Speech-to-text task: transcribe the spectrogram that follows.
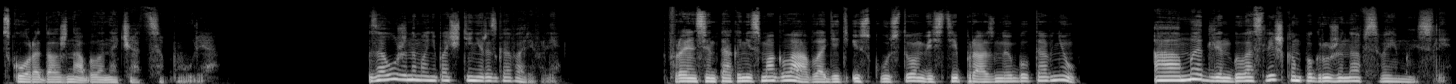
Скоро должна была начаться буря. За ужином они почти не разговаривали — Фрэнсин так и не смогла овладеть искусством вести праздную болтовню, а Мэдлин была слишком погружена в свои мысли.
